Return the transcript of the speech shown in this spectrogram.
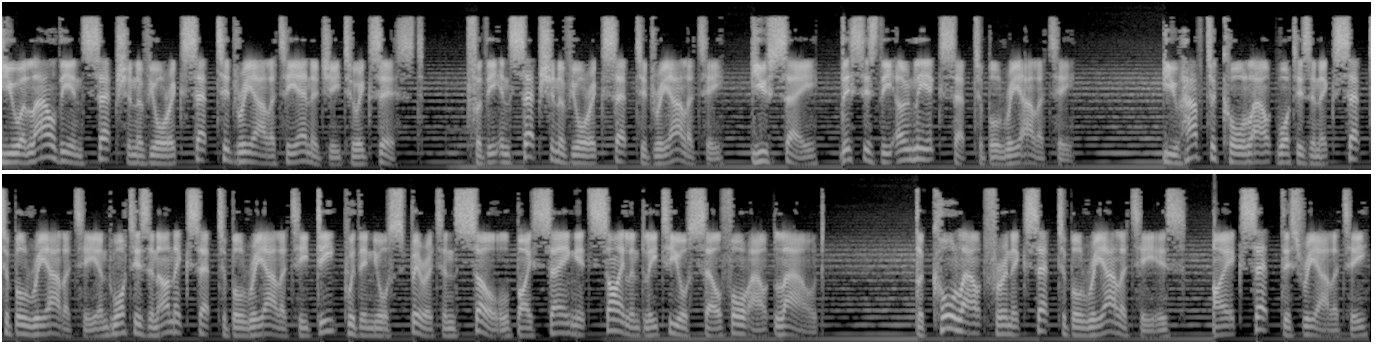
You allow the inception of your accepted reality energy to exist. For the inception of your accepted reality, you say, This is the only acceptable reality. You have to call out what is an acceptable reality and what is an unacceptable reality deep within your spirit and soul by saying it silently to yourself or out loud. The call out for an acceptable reality is, I accept this reality.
